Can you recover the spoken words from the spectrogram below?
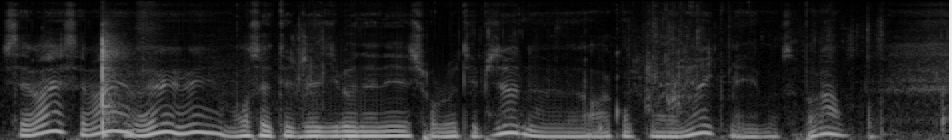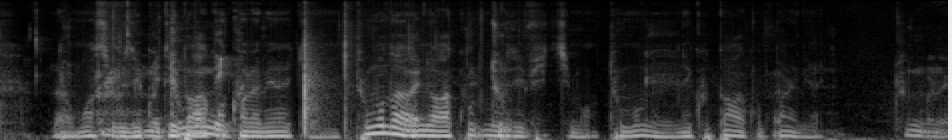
C'est vrai, c'est vrai. oui, oui. Bon, c'était déjà dit bonne année sur l'autre épisode, euh, raconte-moi l'Amérique, mais bon, c'est pas grave. Là, moi, si vous écoutez pas Raconte-moi l'Amérique, euh, tout le monde ne raconte tout... effectivement, tout le monde n'écoute pas Raconte-moi l'Amérique. Tout le, monde,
